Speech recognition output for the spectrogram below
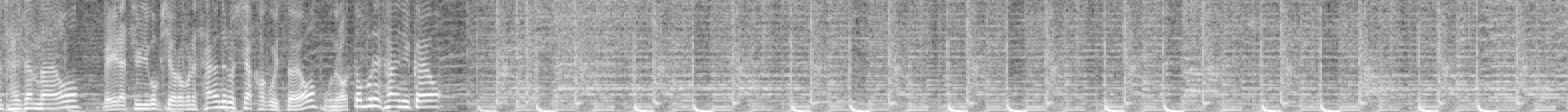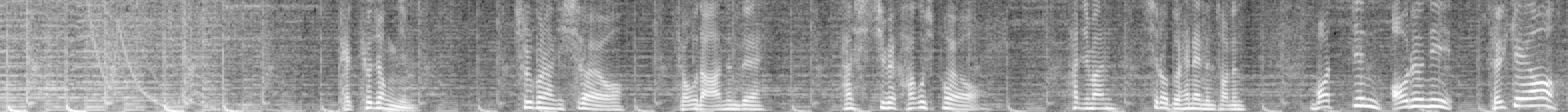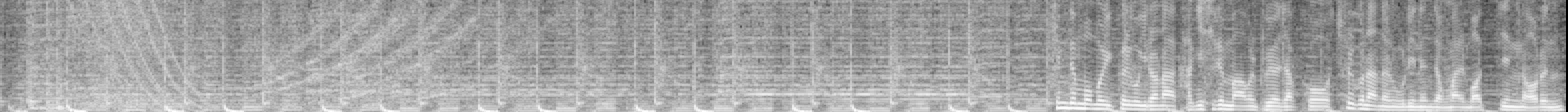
여러분 잘 잤나요? 매일 아침 7시 여러분의 사연으로 시작하고 있어요. 오늘 어떤 분의 사연일까요? 백효정님, 출근하기 싫어요. 겨우 나왔는데 다시 집에 가고 싶어요. 하지만 싫어도 해내는 저는 멋진 어른이 될게요. 힘든 몸을 이끌고 일어나 가기 싫은 마음을 부여잡고 출근하는 우리는 정말 멋진 어른.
